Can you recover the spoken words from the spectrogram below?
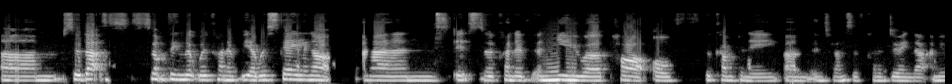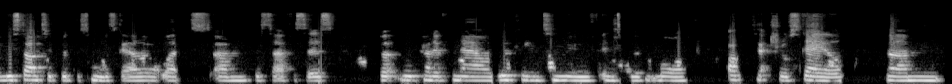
Um, so that's something that we're kind of yeah we're scaling up, and it's a kind of a newer part of the company um, in terms of kind of doing that. I mean, we started with the smaller scale artworks, the surfaces, but we're kind of now looking to move into a more architectural scale. Um,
